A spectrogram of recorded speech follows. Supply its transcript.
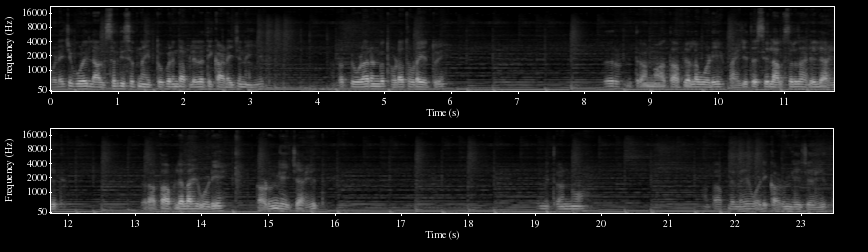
वड्याचे गोळे लालसर दिसत नाहीत तोपर्यंत आपल्याला ते काढायचे नाही आहेत आता पिवळा रंग थोडा थोडा येतोय. तर मित्रांनो आता आपल्याला वडे पाहिजे तसे लालसर झालेले आहेत. तर आता आपल्याला हे वडे काढून घ्यायचे आहेत. मित्रांनो आता आपल्याला हे वडे काढून घ्यायचे आहेत.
